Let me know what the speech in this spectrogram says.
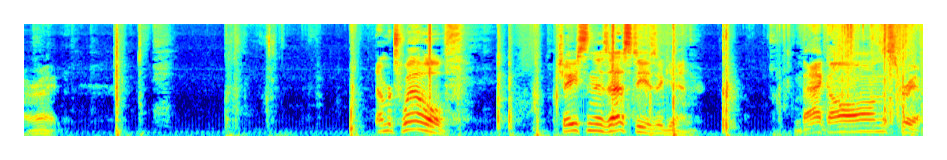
All right. Number 12. Chasing his Estes again. Back on the strip.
